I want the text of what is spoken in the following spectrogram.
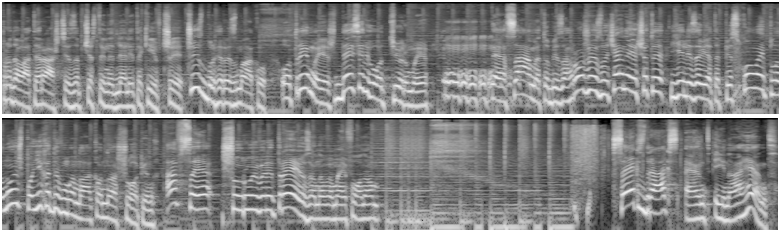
продавати рашці запчастини для літаків чи чизбургери з маку, отримаєш 10 год тюрми. Те саме тобі загрожує, звичайно, якщо ти Єлізавета Піскова і плануєш поїхати в Монако на шопінг. А все, шуруй в Еритрею за новим айфоном. sex, drugs and in a hand.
